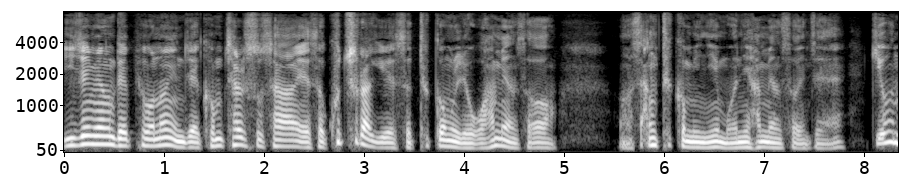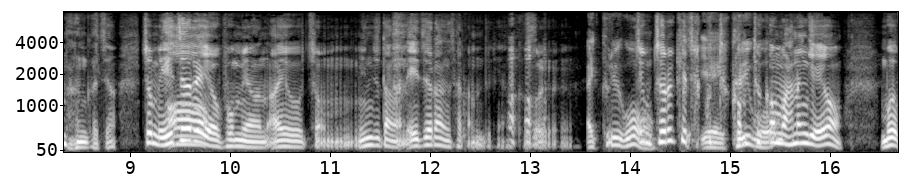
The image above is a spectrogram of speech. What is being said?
이재명 대표는 이제 검찰 수사에서 구출하기 위해서 특검을 요구하면서 어, 쌍특검이니 뭐니 하면서 이제 끼워 넣은 거죠. 좀 애절해요 보면 아유 좀 민주당은 애절한 사람들이야. 그걸 아니, 그리고 지금 저렇게 자꾸 예, 특검 그리고- 특검 하는 게요. 뭐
